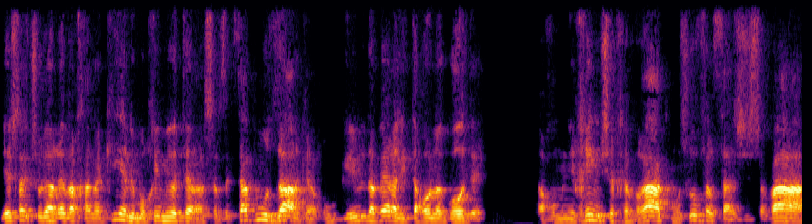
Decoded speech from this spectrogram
יש לה את שולי הרווח הנקי הנמוכים ביותר. עכשיו זה קצת מוזר, כי אנחנו מגיעים לדבר על יתרון לגודל. אנחנו מניחים שחברה כמו שופרסל, ששווה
